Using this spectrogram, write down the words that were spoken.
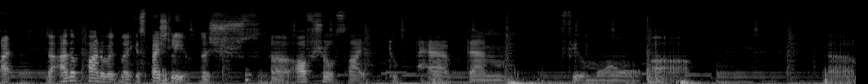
I, the other part of it, like especially the sh- uh, offshore side, to have them feel more, uh, um,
